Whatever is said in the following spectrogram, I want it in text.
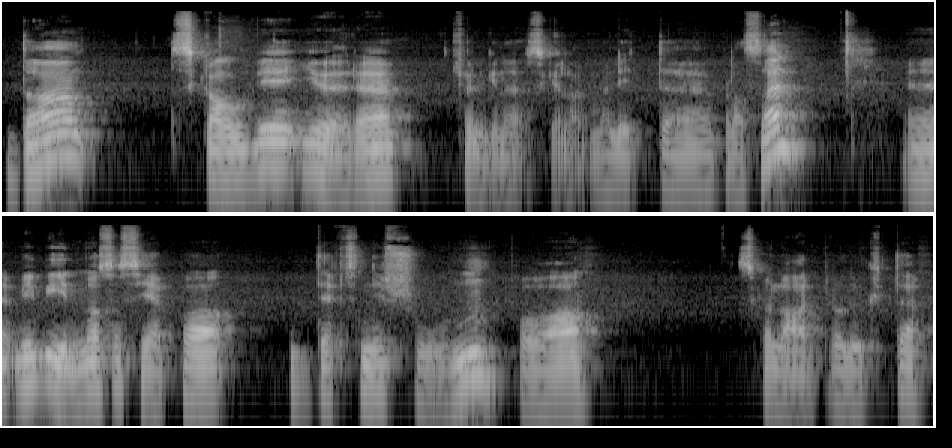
Da skal vi gjøre følgende. Skal jeg lage meg litt eh, plass her. Eh, vi begynner med å se på definisjonen på skalarproduktet,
